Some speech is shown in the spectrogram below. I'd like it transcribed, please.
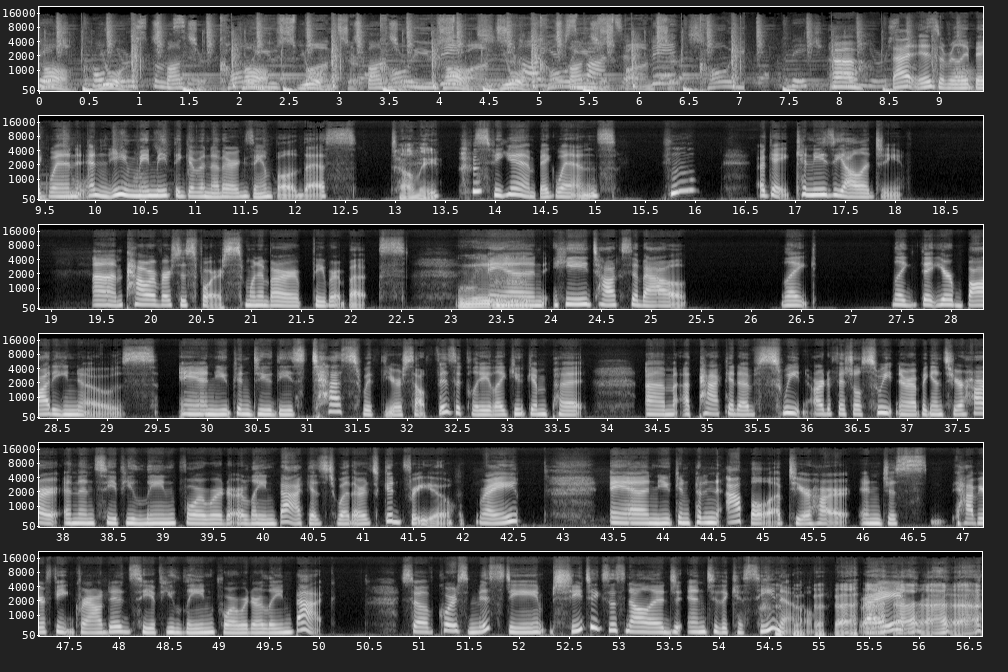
Call, Call your your sponsor. sponsor. Call, you sponsor. Your sponsor. Call you sponsor. your Call you sponsor. sponsor. Call you. Bitch, call Oh, your sponsor. is a really big win. And you made me think of another example of this. Tell me. Speaking of big wins. Hmm. Okay, kinesiology. Um, Power versus Force, one of our favorite books. Mm. And he talks about like like that your body knows and you can do these tests with yourself physically like you can put um, a packet of sweet artificial sweetener up against your heart and then see if you lean forward or lean back as to whether it's good for you right? And you can put an apple up to your heart and just have your feet grounded see if you lean forward or lean back so of course misty she takes this knowledge into the casino right?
